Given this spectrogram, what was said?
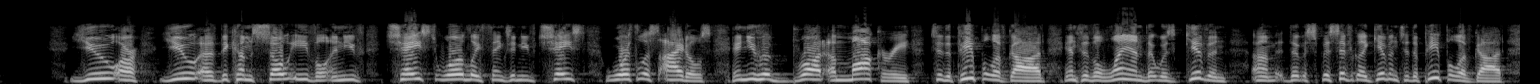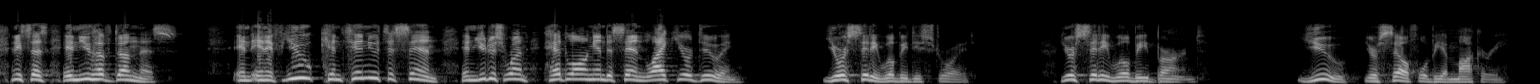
You are, you have become so evil and you've chased worldly things and you've chased worthless idols and you have brought a mockery to the people of God and to the land that was given, um, that was specifically given to the people of God. And he says, and you have done this. And, and if you continue to sin and you just run headlong into sin like you're doing, your city will be destroyed. Your city will be burned. You yourself will be a mockery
